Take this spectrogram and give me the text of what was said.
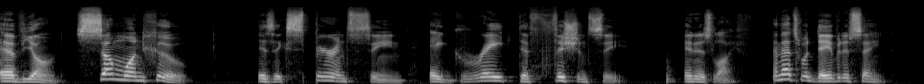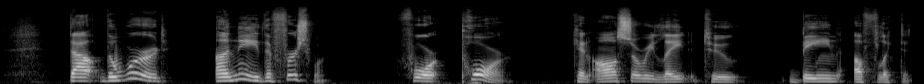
Evion, someone who is experiencing a great deficiency in his life. And that's what David is saying. Now, the word ani, the first one, for poor, can also relate to being afflicted.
